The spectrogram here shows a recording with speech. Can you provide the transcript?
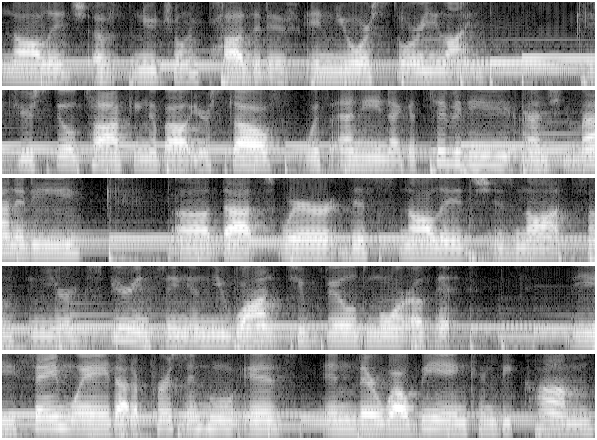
knowledge of neutral and positive in your storylines. If you're still talking about yourself with any negativity and humanity, uh, that's where this knowledge is not something you're experiencing and you want to build more of it. The same way that a person who is in their well being can become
